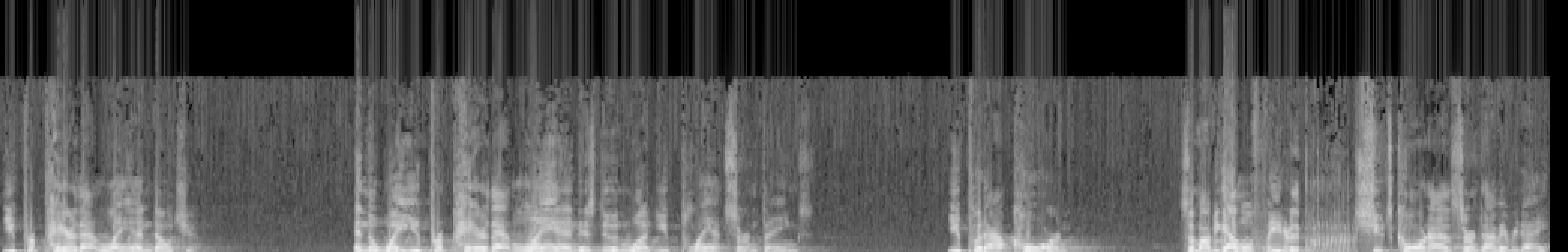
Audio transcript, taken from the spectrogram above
You prepare that land, don't you? And the way you prepare that land is doing what? You plant certain things. You put out corn. Some of you got a little feeder that shoots corn out at a certain time every day.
